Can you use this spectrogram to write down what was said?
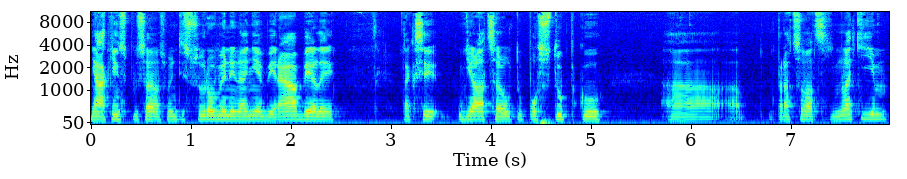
nějakým způsobem, aspoň ty suroviny na ně vyráběli, tak si udělat celou tu postupku a, a pracovat s tím letím.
